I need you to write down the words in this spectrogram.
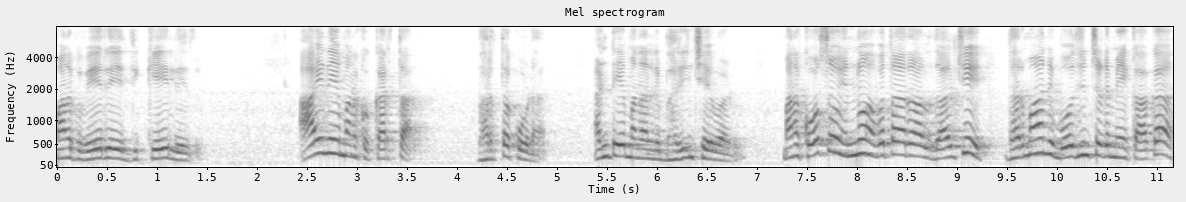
మనకు వేరే దిక్కే లేదు. ఆయనే మనకు కర్త భర్త కూడా. అంటే మనల్ని భరించేవాడు. మన కోసం ఎన్నో అవతారాలు దాల్చి ధర్మాన్ని బోధించడమే కాక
